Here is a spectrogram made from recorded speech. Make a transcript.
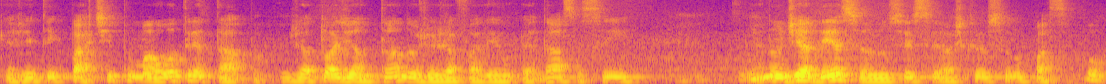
Que a gente tem que partir para uma outra etapa. Eu já estou adiantando, hoje eu já falei um pedaço assim. Num dia desse, eu não sei se, acho que você não participou,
